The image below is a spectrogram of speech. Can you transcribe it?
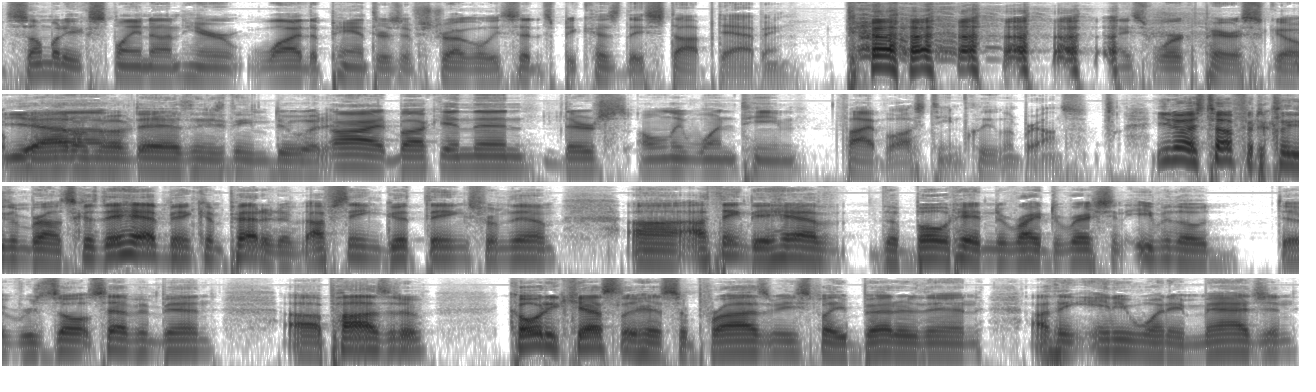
Somebody explained on here why the Panthers have struggled. He said it's because they stopped dabbing. nice work, Periscope. Yeah, I don't uh, know if that has anything to do with it. All right, Buck. And then there's only one team, five loss team, Cleveland Browns. You know, it's tough for the Cleveland Browns because they have been competitive. I've seen good things from them. Uh, I think they have the boat heading the right direction, even though the results haven't been uh, positive. Cody Kessler has surprised me. He's played better than I think anyone imagined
